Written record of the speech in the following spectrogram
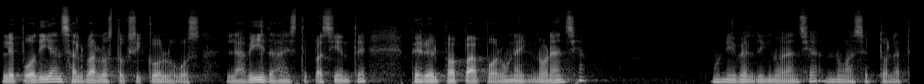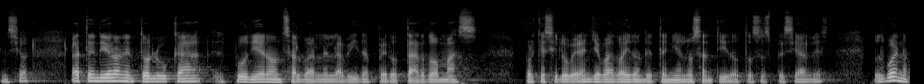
le podían salvar los toxicólogos la vida a este paciente, pero el papá por una ignorancia un nivel de ignorancia, no aceptó la atención. Lo atendieron en Toluca, pudieron salvarle la vida, pero tardó más, porque si lo hubieran llevado ahí donde tenían los antídotos especiales, pues bueno,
